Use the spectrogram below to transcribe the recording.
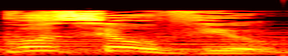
Você ouviu?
